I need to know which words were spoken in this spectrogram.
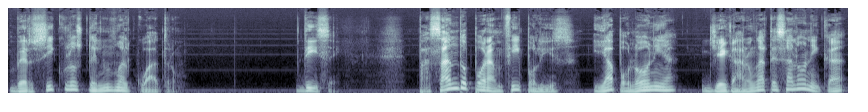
versículos del 1 al 4. Dice, pasando por Anfípolis y Apolonia, llegaron a Tesalónica,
